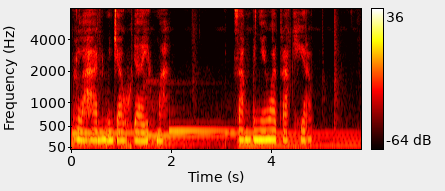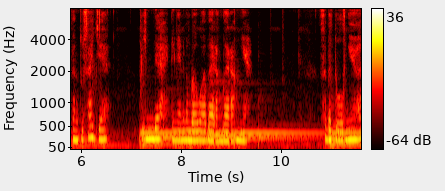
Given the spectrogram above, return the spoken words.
perlahan menjauh dari rumah. Sang penyewa terakhir tentu saja pindah dengan membawa barang-barangnya. Sebetulnya,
